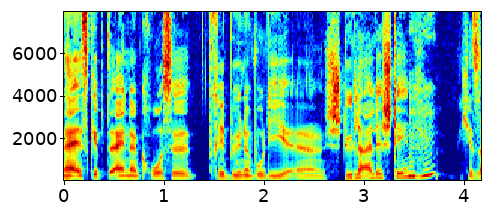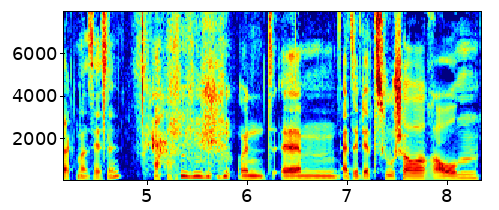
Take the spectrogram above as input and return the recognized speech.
Na, es gibt eine große Tribüne, wo die äh, Stühle alle stehen. Hier sagt man Sessel. und ähm, also der Zuschauerraum,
